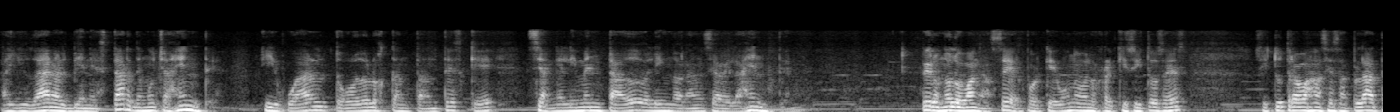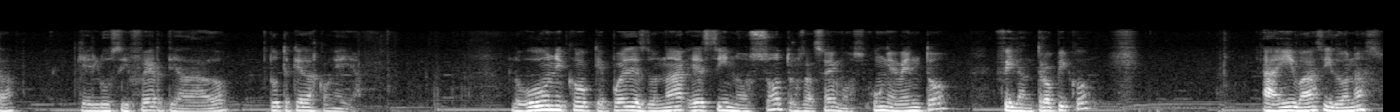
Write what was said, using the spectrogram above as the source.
ayudar al bienestar de mucha gente. Igual todos los cantantes que se han alimentado de la ignorancia de la gente. Pero no lo van a hacer porque uno de los requisitos es, si tú trabajas esa plata, que Lucifer te ha dado, tú te quedas con ella. Lo único que puedes donar es si nosotros hacemos un evento filantrópico, ahí vas y donas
